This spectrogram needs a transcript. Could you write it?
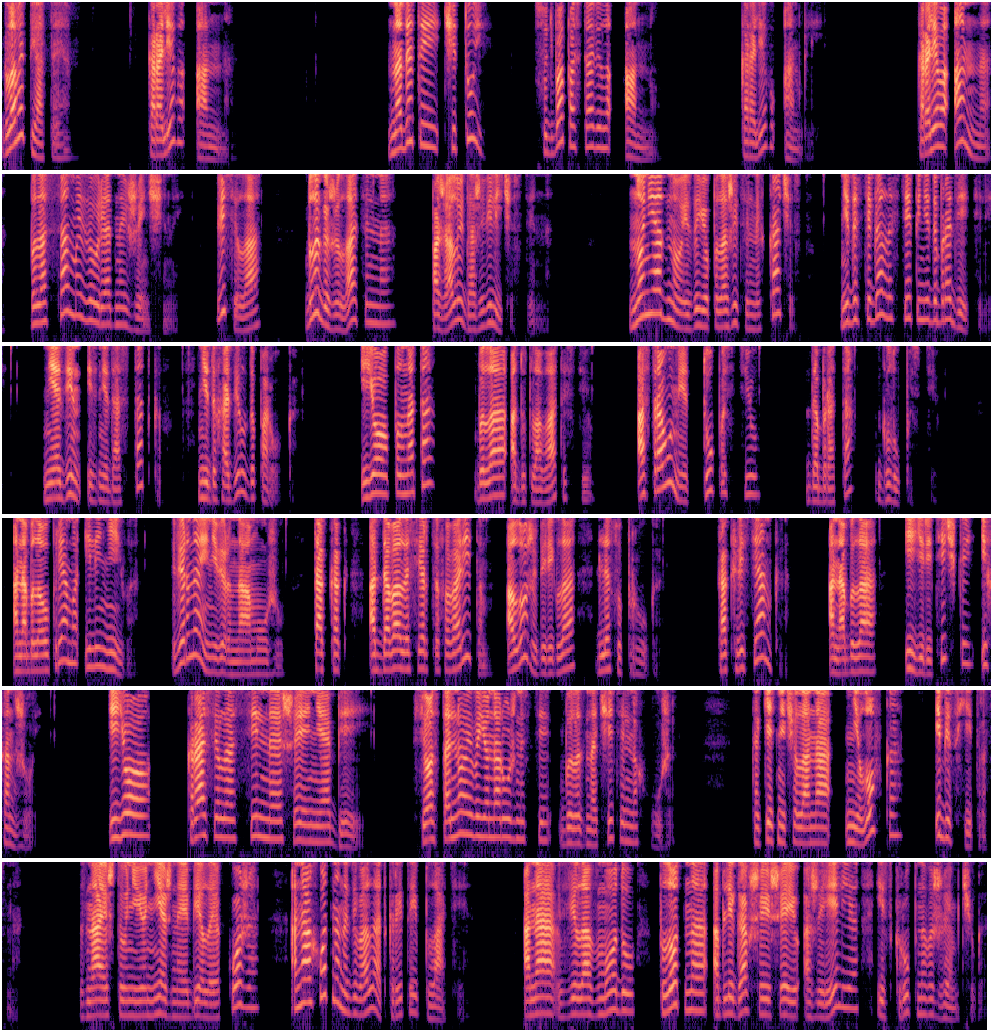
Глава пятая. Королева Анна. Над этой читой судьба поставила Анну, королеву Англии. Королева Анна была самой заурядной женщиной, весела, благожелательна, пожалуй, даже величественна. Но ни одно из ее положительных качеств не достигало степени добродетели, ни один из недостатков не доходил до порока. Ее полнота была одутловатостью, остроумие — тупостью, доброта — глупостью. Она была упряма и ленива, верна и неверна мужу, так как отдавала сердце фаворитам, а ложе берегла для супруга. Как христианка она была и еретичкой, и ханжой. Ее красила сильная шея Необеи. Все остальное в ее наружности было значительно хуже. Кокетничала она неловко и бесхитростно. Зная, что у нее нежная белая кожа, она охотно надевала открытые платья. Она ввела в моду плотно облегавшие шею ожерелья из крупного жемчуга.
